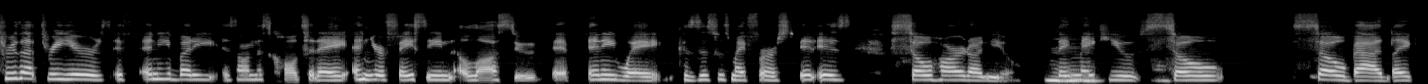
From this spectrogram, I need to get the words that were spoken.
through that three years, if anybody is on this call today and you're facing a lawsuit, if any way, because this was my first, it is so hard on you. Mm-hmm. They make you so, so bad. Like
